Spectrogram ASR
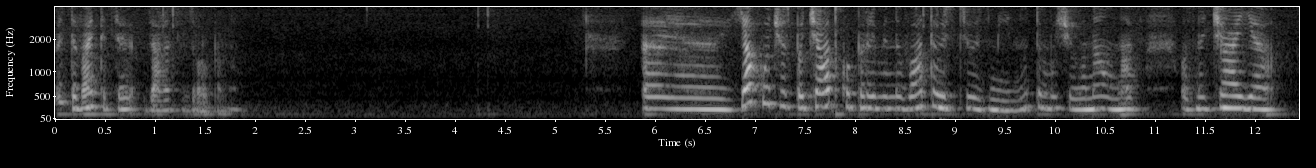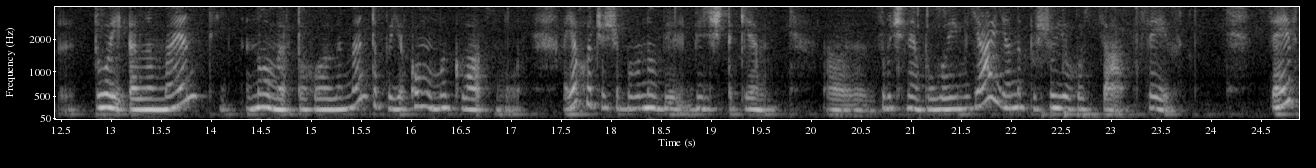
Ось давайте це зараз зробимо. Е, Я хочу спочатку перейменувати ось цю зміну, тому що вона у нас означає той елемент, номер того елементу, по якому ми клацнули. А я хочу, щоб воно більш таке е, зручне було ім'я, я напишу його saved. Saved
